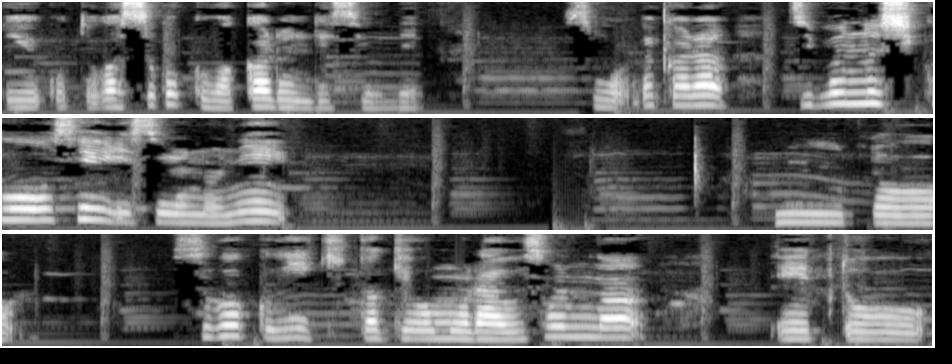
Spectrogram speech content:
ていうことがすごくわかるんですよね。そう。だから、自分の思考を整理するのに、うんと、すごくいいきっかけをもらう、そんな、えっ、ー、と、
